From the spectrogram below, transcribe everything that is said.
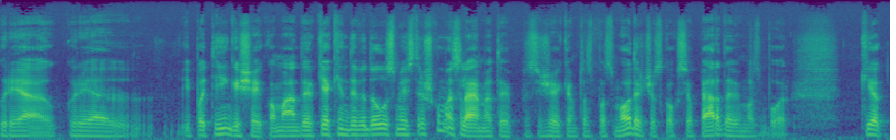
kurie, kurie ypatingi šiai komandai ir kiek individualus meistriškumas lemia, tai pasižiūrėkime tas pats Modričius, koks jo perdavimas buvo ir kiek,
